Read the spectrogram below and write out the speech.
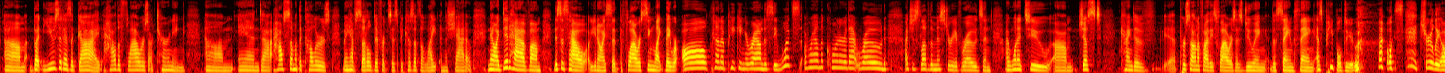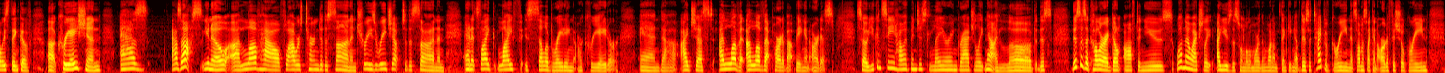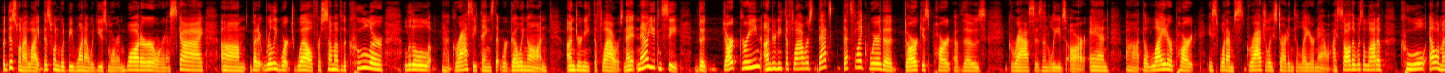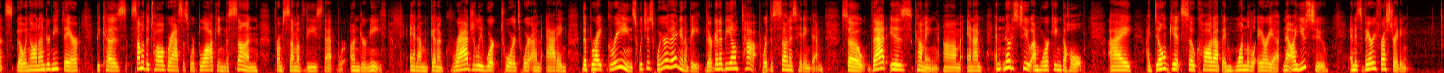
Um, but use it as a guide how the flowers are turning um, and uh, how some of the colors may have subtle differences because of the light and the shadow. Now, I did have um, this is how, you know, I said the flowers seemed like they were all kind of peeking around to see what's around the corner of that road. I just love the mystery of roads, and I wanted to um, just kind of uh, personify these flowers as doing the same thing as people do. I always truly always think of uh, creation as as us you know i love how flowers turn to the sun and trees reach up to the sun and and it's like life is celebrating our creator and uh, I just, I love it. I love that part about being an artist. So you can see how I've been just layering gradually. Now I loved this. This is a color I don't often use. Well, no, actually, I use this one a little more than what I'm thinking of. There's a type of green that's almost like an artificial green, but this one I like. This one would be one I would use more in water or in a sky. Um, but it really worked well for some of the cooler little uh, grassy things that were going on underneath the flowers. Now, now you can see the dark green underneath the flowers. That's that's like where the darkest part of those grasses and leaves are. And uh, the lighter part is what I'm gradually starting to layer now. I saw there was a lot of cool elements going on underneath there because some of the tall grasses were blocking the sun from some of these that were underneath. And I'm going to gradually work towards where I'm adding the bright greens, which is where they're going to be. They're going to be on top where the sun is hitting them. So that is coming. Um, and I'm, and notice too, I'm working the whole. I, I don't get so caught up in one little area. Now, I used to, and it's very frustrating.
